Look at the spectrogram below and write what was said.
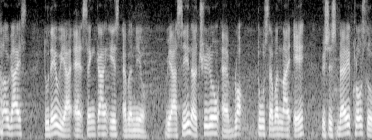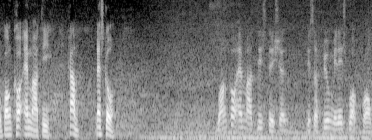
Hello guys, today we are at Sengkang East Avenue. We are seeing a three room at block 279A, which is very close to Buangkok MRT. Come, let's go. Buangkok MRT station is a few minutes walk from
